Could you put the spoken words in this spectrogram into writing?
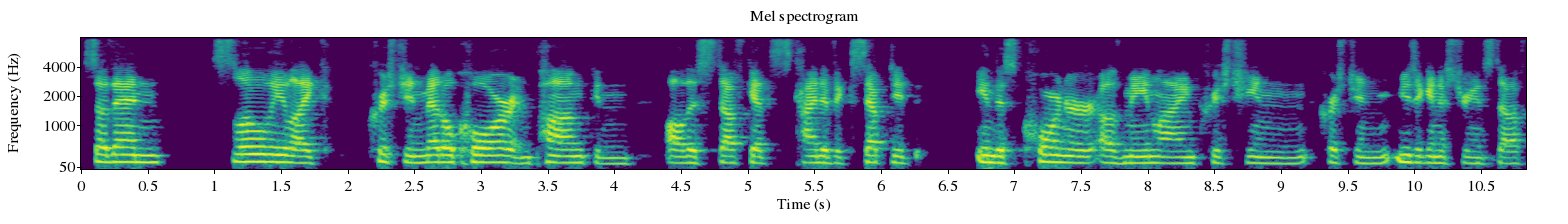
So then slowly, like Christian metalcore and punk and all this stuff gets kind of accepted in this corner of mainline Christian Christian music industry and stuff.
